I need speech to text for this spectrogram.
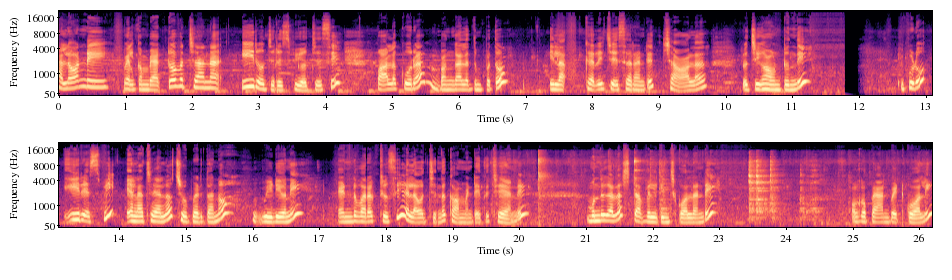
హలో అండి. Welcome back to our channel. ఈరోజు రెసిపీ వచ్చేసి పాలకూర బంగాళదుంపతో ఇలా కర్రీ చేశారంటే చాలా రుచిగా ఉంటుంది. ఇప్పుడు ఈ రెసిపీ ఎలా చేయాలో చూపెడతాను. వీడియోని ఎండ్ వరకు చూసి ఎలా వచ్చిందో కామెంట్ అయితే చేయండి. ముందుగా స్టవ్ వెలిగించుకోవాలండి. ఒక ప్యాన్ పెట్టుకోవాలి.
